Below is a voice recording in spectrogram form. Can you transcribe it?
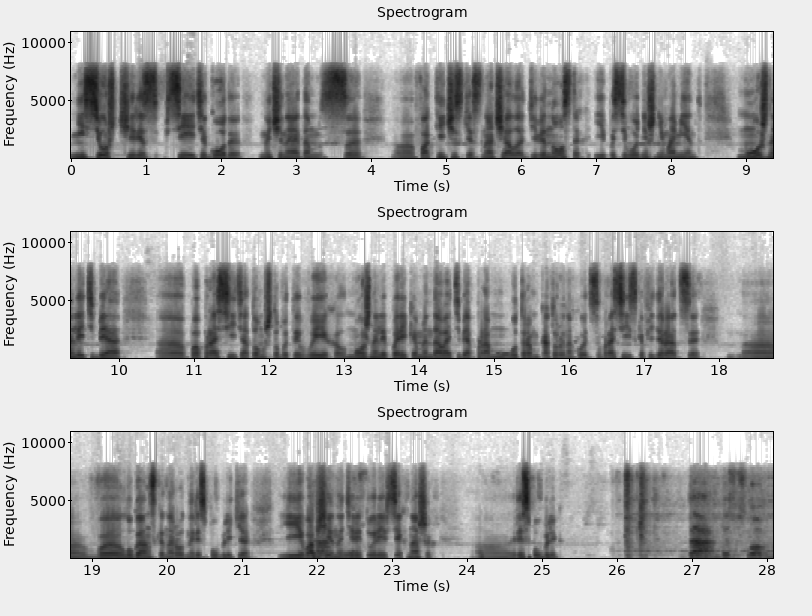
несешь через все эти годы, начиная там с э, фактически с начала 90-х и по сегодняшний момент. Можно ли тебя Э, попросить о том, чтобы ты выехал? Можно ли порекомендовать тебя промоутерам, которые находятся в Российской Федерации, э, в Луганской Народной Республике и вообще да, на территории всех наших э, республик? Да, безусловно,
